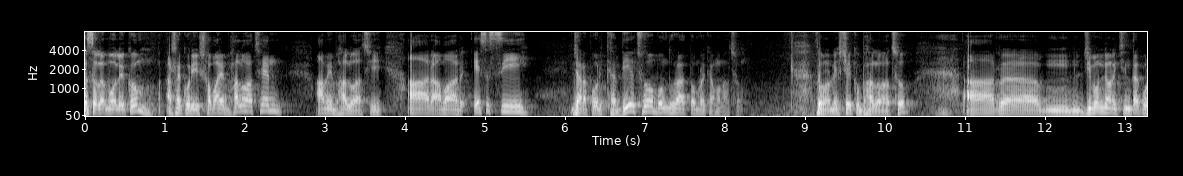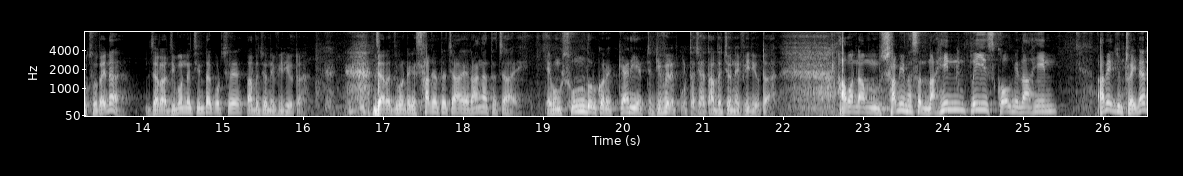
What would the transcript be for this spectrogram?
আসসালামু আলাইকুম। আশা করি সবাই ভালো আছেন, আমি ভালো আছি। আর আমার এসএসসি যারা পরীক্ষা দিয়েছ, বন্ধুরা, তোমরা কেমন আছো? তোমরা নিশ্চয়ই খুব ভালো আছো। আর জীবন নিয়ে অনেক চিন্তা করছ, তাই না? যারা জীবনে চিন্তা করছে, তাদের জন্য ভিডিওটা। যারা জীবনটাকে সাজাতে চায়, রাঙাতে চায়, এবং সুন্দর করে ক্যারিয়ারটা ডেভেলপ করতে চায়, তাদের জন্য ভিডিওটা। আমার নাম Shamim Hasan Nahin please call me Nahin. আমি একজন ট্রেনার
